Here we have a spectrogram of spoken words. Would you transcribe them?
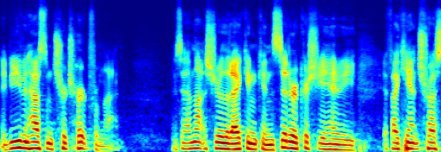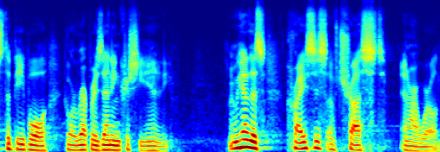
Maybe you even have some church hurt from that. You say, I'm not sure that I can consider Christianity if I can't trust the people who are representing Christianity. And we have this crisis of trust in our world.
